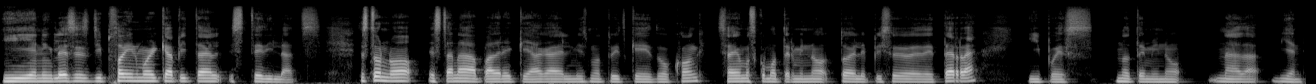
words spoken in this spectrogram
Y en inglés es Deploying More Capital Steady Lads. Esto no está nada padre que haga el mismo tweet que Do Kong. Sabemos cómo terminó todo el episodio de Terra y pues no terminó nada bien.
